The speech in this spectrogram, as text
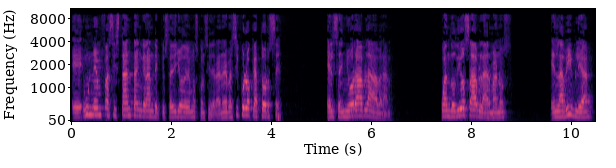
eh, un énfasis tan, tan grande que usted y yo debemos considerar. En el versículo 14, el Señor habla a Abraham. Cuando Dios habla, hermanos, en la Biblia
